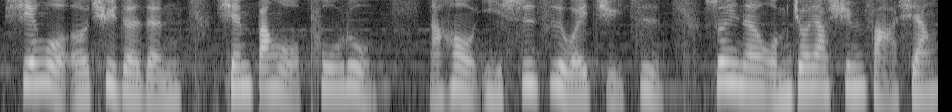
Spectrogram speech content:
先我而去的人，先帮我铺路，然后以师字为举字。所以呢，我们就要熏法香。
